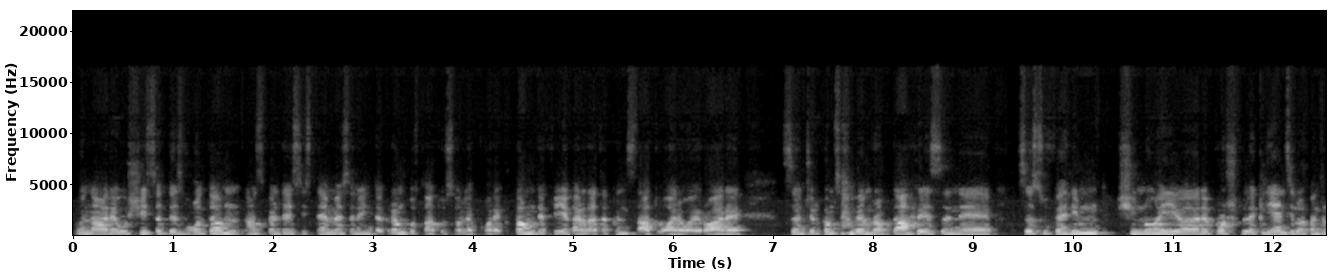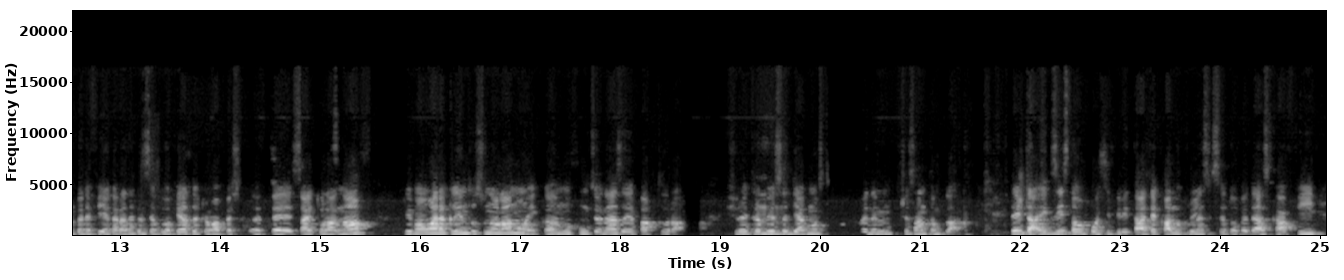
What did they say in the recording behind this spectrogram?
în a reuși să dezvoltăm astfel de sisteme, să ne integrăm cu statul, să le corectăm de fiecare dată când statul are o eroare, să încercăm să avem răbdare, să ne să suferim și noi reproșurile clienților, pentru că de fiecare dată când se blochează ceva pe, pe site-ul ANAF, prima oară clientul sună la noi că nu funcționează e-factura și noi trebuie mm-hmm. să diagnosticăm, vedem ce s-a întâmplat. Deci da, există o posibilitate ca lucrurile să se dovedească a fi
